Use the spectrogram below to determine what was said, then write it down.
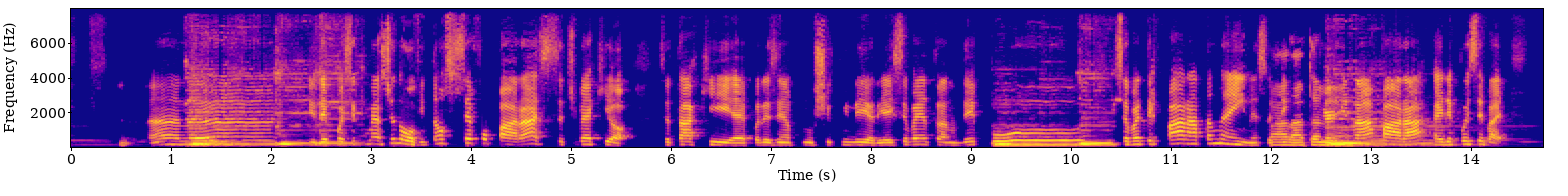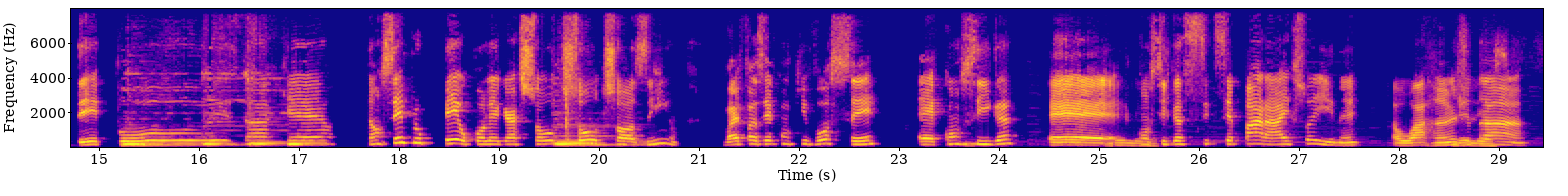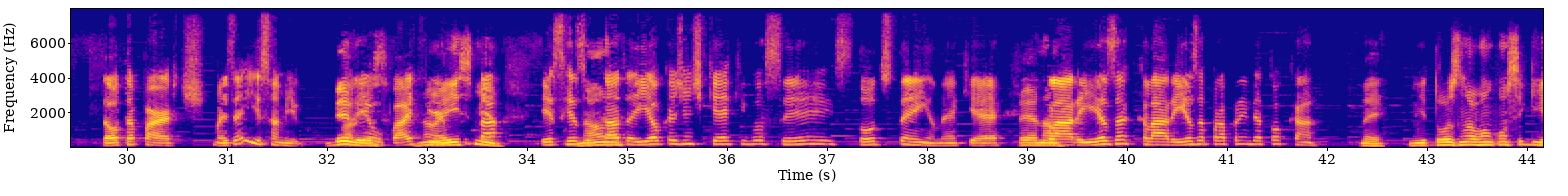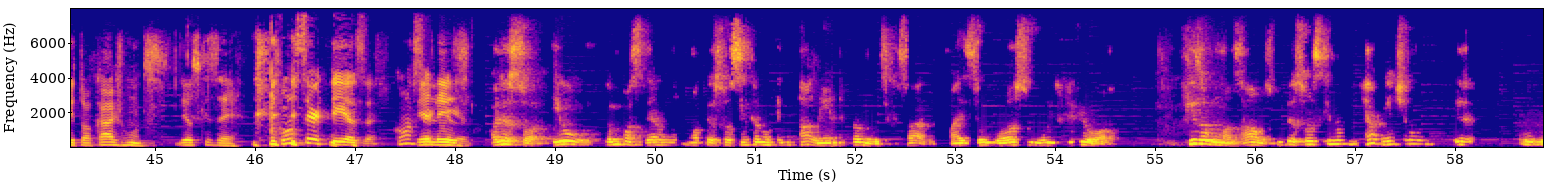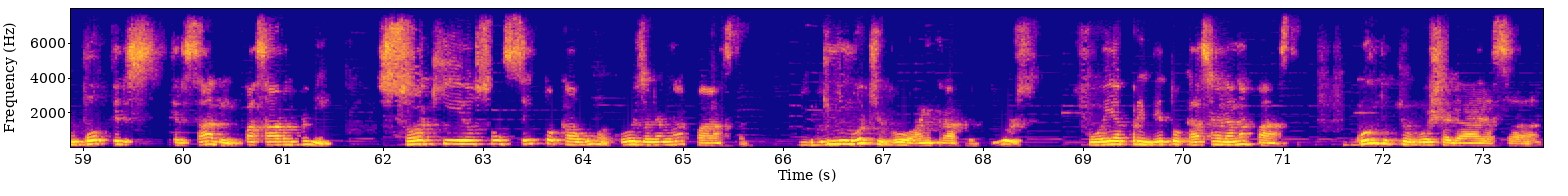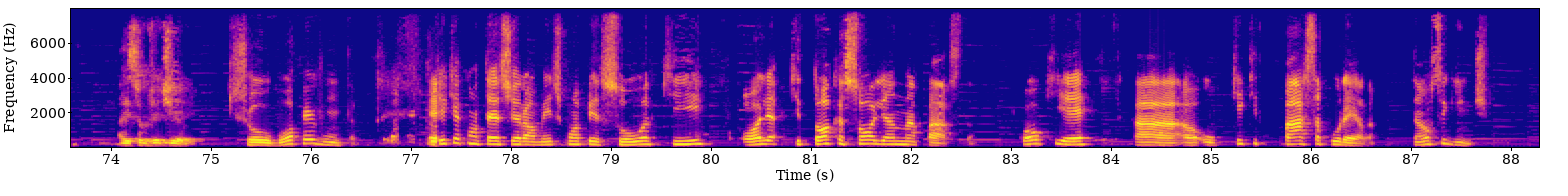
E depois você começa de novo. Então, se você for parar, se você tiver aqui, ó, você está aqui, é, por exemplo, no Chico Mineiro, e aí você vai entrar no depois, você vai ter que parar também, né? Você parar tem que também. terminar, parar, aí depois você vai. Depois daquela. Então, sempre o P, o polegar solto, solto sozinho, vai fazer com que você é, consiga é, consiga se separar isso aí, né? O arranjo da, da outra parte. Mas é isso, amigo. Beleza. Valeu, vai firme. Não, é isso tá. mesmo. Esse resultado não, aí é o que a gente quer que vocês todos tenham, né? Que é, é clareza, clareza para aprender a tocar. É. E todos nós vamos conseguir tocar juntos, Deus quiser. Com certeza, com certeza. Olha só, eu, eu me considero uma pessoa assim que eu não tenho talento para música, sabe? Mas eu gosto muito de viola. Fiz algumas aulas com pessoas que não, realmente não. É, o, o pouco que eles, que eles sabem passaram para mim. Só que eu só sei tocar alguma coisa olhando na pasta. Uhum. O que me motivou a entrar para o curso foi aprender a tocar sem olhar na pasta. Quando que eu vou chegar a, essa, a esse objetivo? Show, boa pergunta. O que, que acontece geralmente com a pessoa que olha, que toca só olhando na pasta? Qual que é a, a, o que, que passa por ela? Então é o seguinte:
